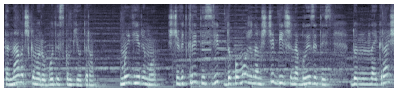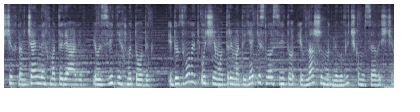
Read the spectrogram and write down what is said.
та навичками роботи з комп'ютером. Ми віримо, що відкритий світ допоможе нам ще більше наблизитись до найкращих навчальних матеріалів і освітніх методик і дозволить учням отримати якісну освіту і в нашому невеличкому селищі.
